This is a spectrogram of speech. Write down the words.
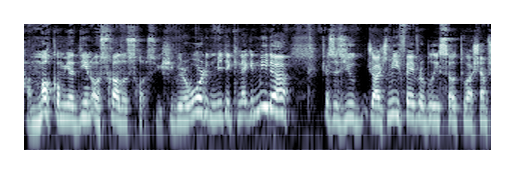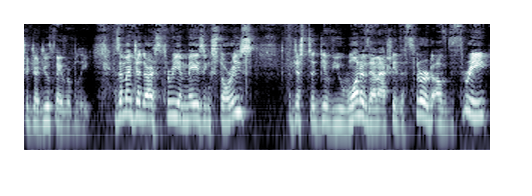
hamakom yadin oscha l'schus. You should be rewarded mida keneged mida, just as you judged me favorably, so to Hashem should judge you favorably. As I mentioned, there are three amazing stories. Just to give you one of them, actually the third of the three,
